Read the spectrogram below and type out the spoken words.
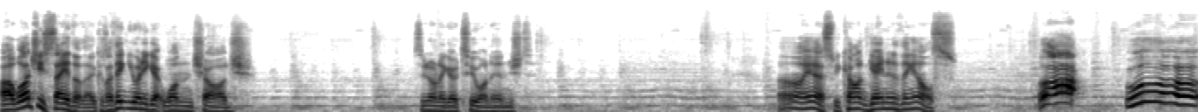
Uh, we'll actually say that, though, because I think you only get one charge. So you don't want to go too unhinged. Oh, yes. We can't gain anything else. Ah! Ooh!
